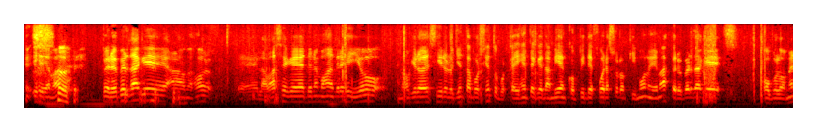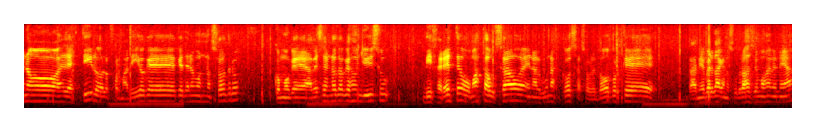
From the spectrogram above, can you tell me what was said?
y, demás. Pero es verdad que a lo mejor eh, la base que tenemos Andrés y yo, no quiero decir el 80%, porque hay gente que también compite fuera solo en kimono y demás, pero es verdad que o por lo menos el estilo, los formativos que, tenemos nosotros, como que a veces noto que es un jiu diferente o más pausado en algunas cosas, sobre todo porque también es verdad que nosotros hacemos MMA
